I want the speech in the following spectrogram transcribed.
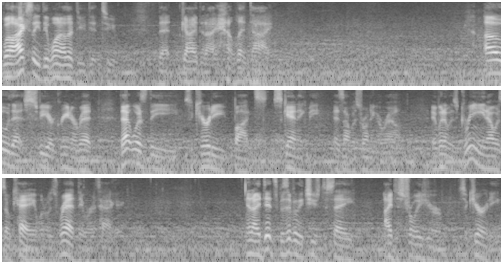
Well, actually, the one other dude did too. That guy that I let die. Oh, that sphere, green or red. That was the security bots scanning me as I was running around. And when it was green, I was okay. When it was red, they were attacking. And I did specifically choose to say, I destroyed your security,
